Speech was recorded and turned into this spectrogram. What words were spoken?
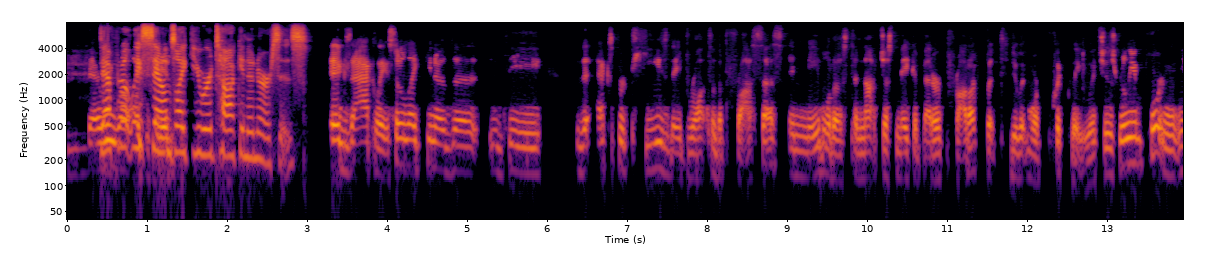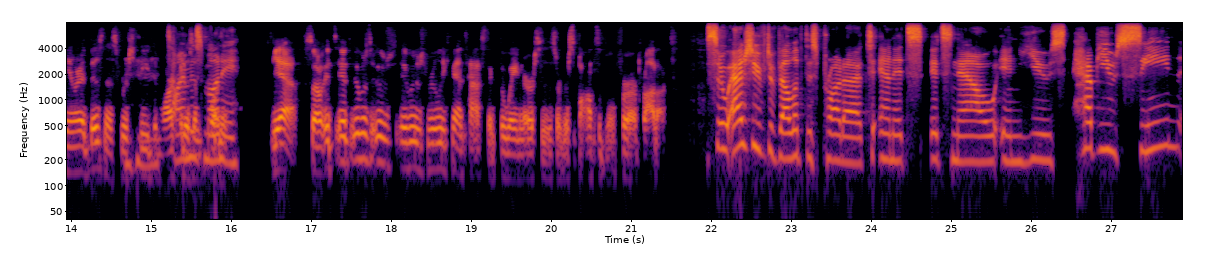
definitely well sounds like you were talking to nurses Exactly. So like, you know, the the the expertise they brought to the process enabled us to not just make a better product, but to do it more quickly, which is really important, you know, in a business where mm-hmm. speed to market Time is, is money. Yeah. So it, it, it was it was it was really fantastic the way nurses are responsible for our product. So as you've developed this product and it's it's now in use, have you seen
